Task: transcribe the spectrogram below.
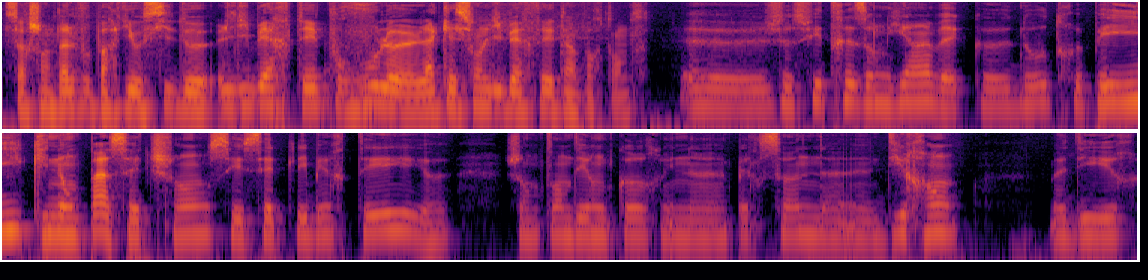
Sœur Chantal, vous parliez aussi de liberté. Pour vous, la question de liberté est importante. Euh, je suis très en lien avec d'autres pays qui n'ont pas cette chance et cette liberté. J'entendais encore une personne d'Iran me dire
